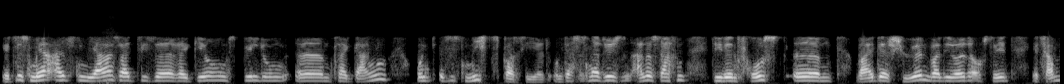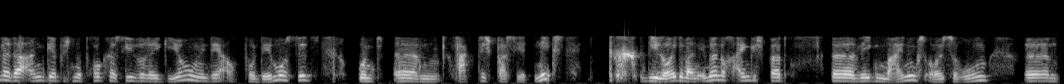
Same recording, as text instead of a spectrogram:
Jetzt ist mehr als ein Jahr seit dieser Regierungsbildung äh, vergangen und es ist nichts passiert. Und das ist natürlich sind alles Sachen, die den Frust ähm, weiter schüren, weil die Leute auch sehen, jetzt haben wir da angeblich eine progressive Regierung, in der auch Podemos sitzt und ähm, faktisch passiert nichts. Die Leute waren immer noch eingesperrt äh, wegen Meinungsäußerung. Ähm,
